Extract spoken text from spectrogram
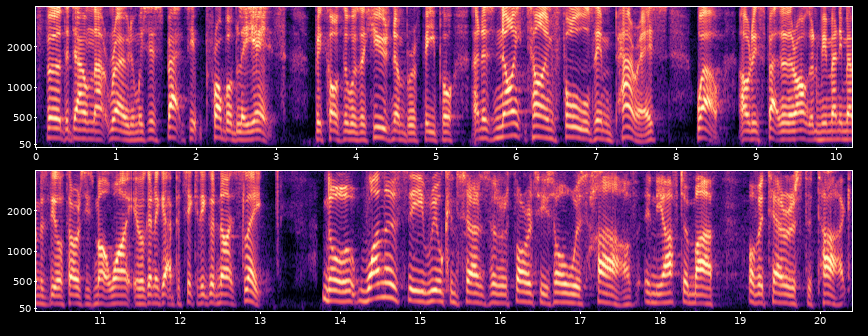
further down that road, and we suspect it probably is because there was a huge number of people. And as night time falls in Paris, well, I would expect that there aren't going to be many members of the authorities, Mark White, who are going to get a particularly good night's sleep. No, one of the real concerns that authorities always have in the aftermath of a terrorist attack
